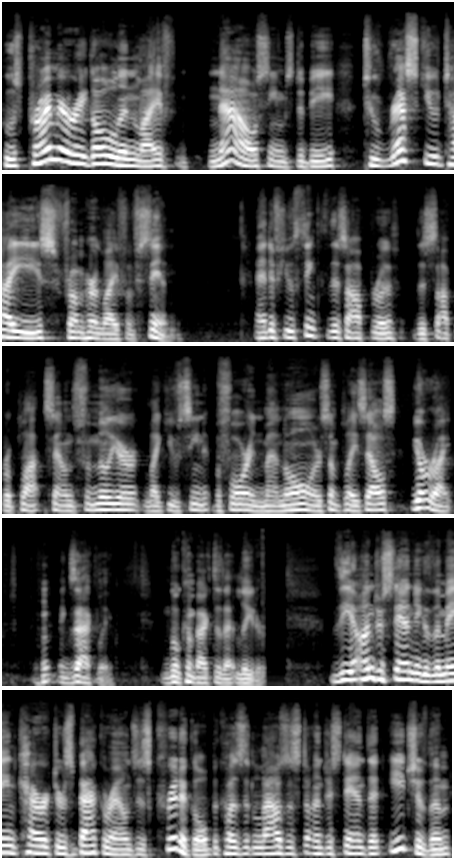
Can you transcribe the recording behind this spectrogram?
whose primary goal in life now seems to be to rescue Thais from her life of sin. And if you think this opera, this opera plot sounds familiar, like you've seen it before in Manon or someplace else, you're right. exactly. We'll come back to that later. The understanding of the main characters' backgrounds is critical because it allows us to understand that each of them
